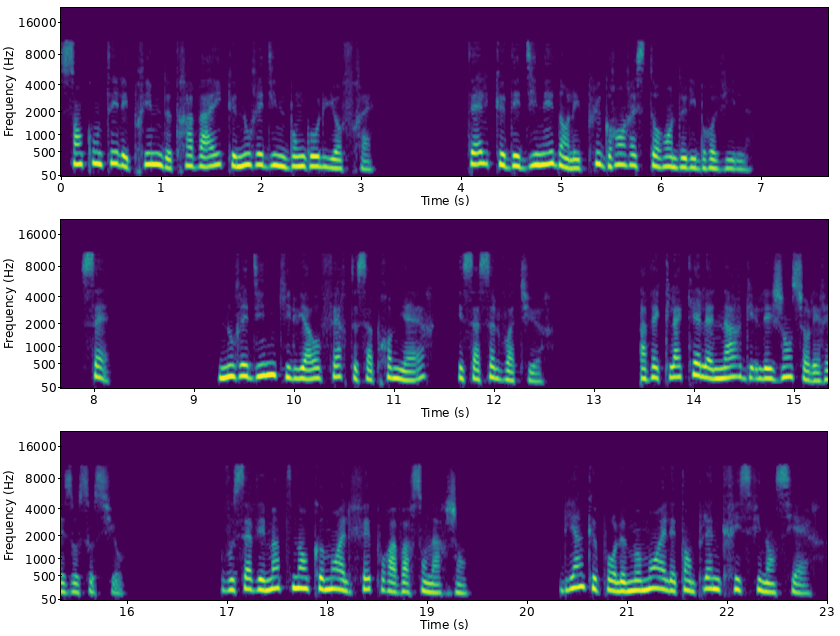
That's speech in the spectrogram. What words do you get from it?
Sans compter les primes de travail que Noureddin Bongo lui offrait. Telles que des dîners dans les plus grands restaurants de Libreville. C'est Noureddin qui lui a offerte sa première, et sa seule voiture. Avec laquelle elle nargue les gens sur les réseaux sociaux. Vous savez maintenant comment elle fait pour avoir son argent. Bien que pour le moment elle est en pleine crise financière.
